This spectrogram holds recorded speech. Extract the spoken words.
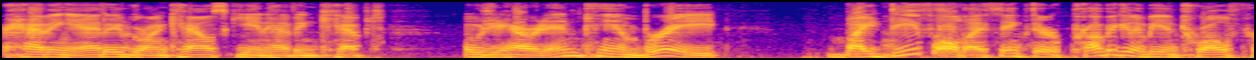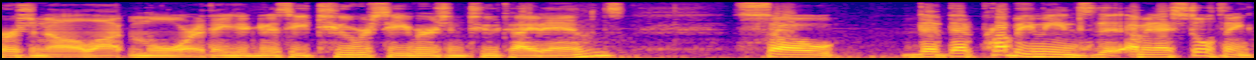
having added Gronkowski and having kept OJ Howard and Cam Brate, by default, I think they're probably going to be in 12 personnel a lot more. I think you're going to see two receivers and two tight ends. So that that probably means that I mean I still think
